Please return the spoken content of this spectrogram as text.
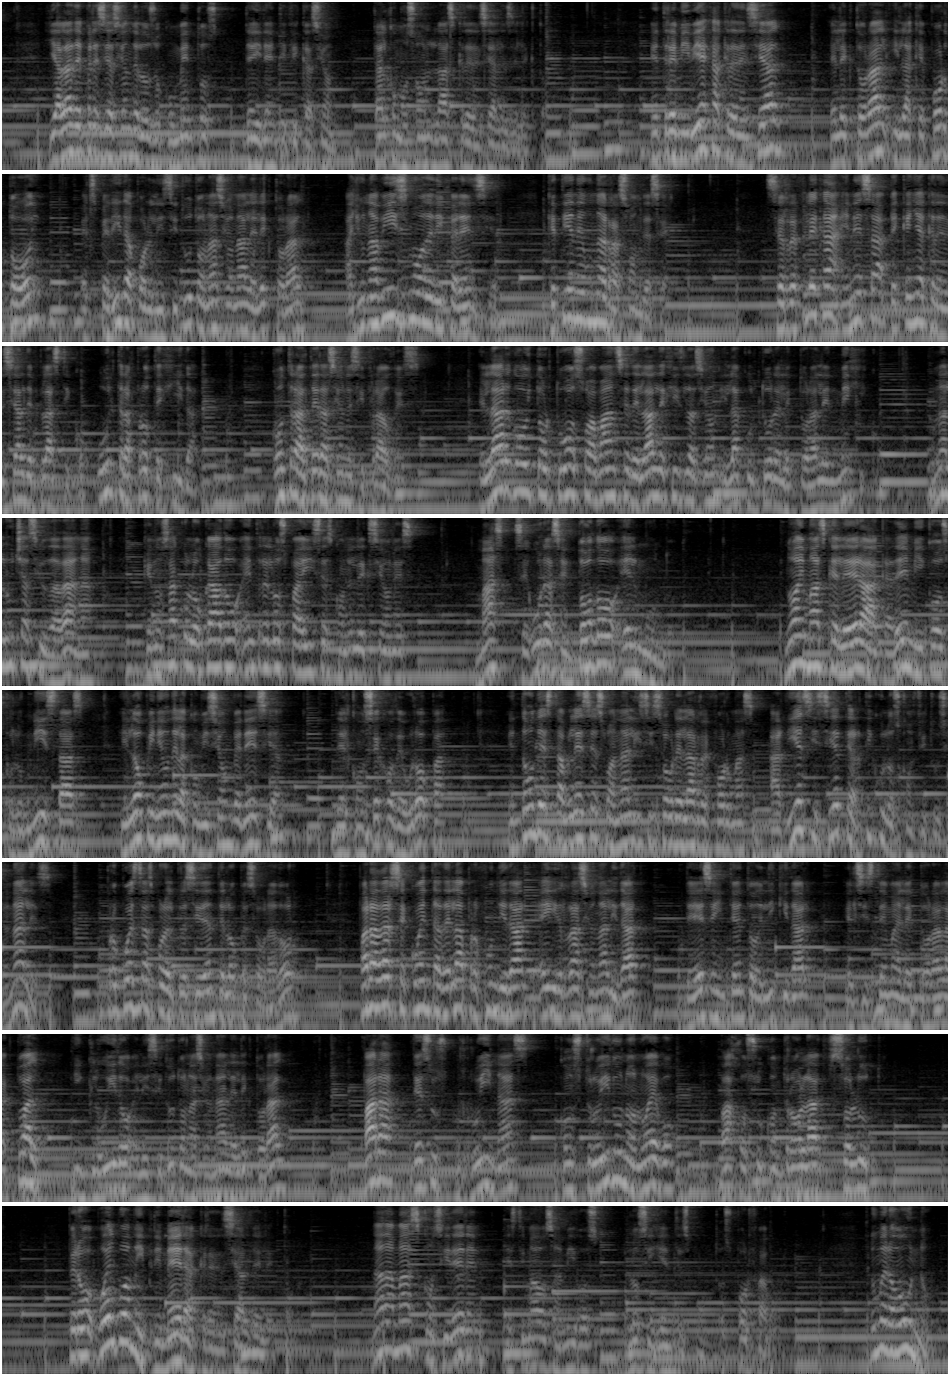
y a la depreciación de los documentos de identificación, tal como son las credenciales de elector. Entre mi vieja credencial electoral y la que porto hoy, expedida por el Instituto Nacional Electoral, hay un abismo de diferencia que tiene una razón de ser. Se refleja en esa pequeña credencial de plástico ultra protegida contra alteraciones y fraudes, el largo y tortuoso avance de la legislación y la cultura electoral en México, una lucha ciudadana que nos ha colocado entre los países con elecciones más seguras en todo el mundo. No hay más que leer a académicos, columnistas y la opinión de la Comisión Venecia del Consejo de Europa en donde establece su análisis sobre las reformas a 17 artículos constitucionales propuestas por el presidente López Obrador para darse cuenta de la profundidad e irracionalidad de ese intento de liquidar el sistema electoral actual, incluido el Instituto Nacional Electoral, para de sus ruinas construir uno nuevo bajo su control absoluto. Pero vuelvo a mi primera credencial de elector. Nada más consideren, estimados amigos, los siguientes puntos, por favor. Número 1.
